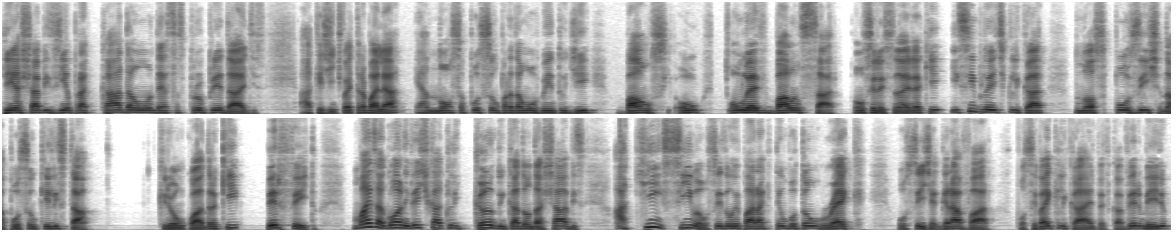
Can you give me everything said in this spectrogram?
tem a chavezinha para cada uma dessas propriedades. A que a gente vai trabalhar é a nossa posição para dar um movimento de bounce ou um leve balançar. Vamos selecionar ele aqui e simplesmente clicar no nosso position, na posição que ele está. Criou um quadro aqui, perfeito. Mas agora, em vez de ficar clicando em cada uma das chaves, aqui em cima vocês vão reparar que tem um botão REC, ou seja, gravar. Você vai clicar, ele vai ficar vermelho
